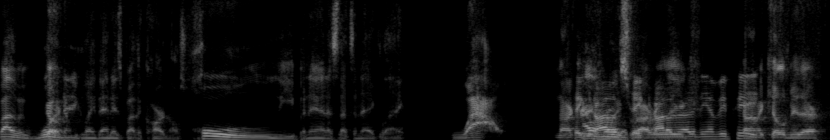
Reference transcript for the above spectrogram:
by the way, what an egg lay that is by the Cardinals. Holy bananas, that's an egg lay. Wow. Not take Kyler, take Kyler out of the MVP. Kind of killed me there.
